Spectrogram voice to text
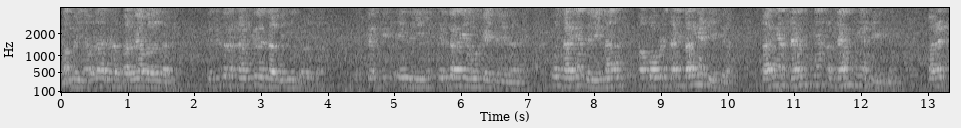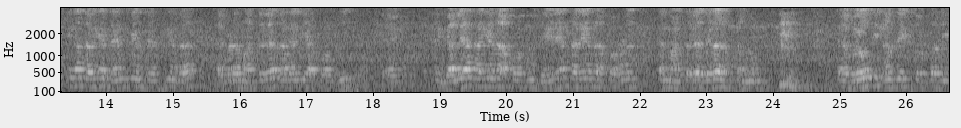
ਕੰਮ ਹੀ ਆ, ਉਹਦਾ ਜਿਹੜਾ ਵਰਬ ਬਦਲਦਾ ਨਹੀਂ। ਇਸੇ ਤਰ੍ਹਾਂ ਸੰਸਕ੍ਰਿਤ ਦਾ ਵੀ ਨਹੀਂ ਬਦਲਦਾ। ਇਸ ਕਰਕੇ ਇਹ ਦਲੀਲ, ਇਸ ਤਰ੍ਹਾਂ ਦੀਆਂ ਹੋਰ ਕਈ ਦਲੀਲਾਂ ਨੇ। ਉਹ ਸਾਰੀਆਂ ਦਲੀਲਾਂ ਆਪੋ ਆਪਣੇ ਥਾਂ ਸਾਰੀਆਂ ਠੀਕ ਆ। ਸਾਰੀਆਂ ਸਹਿਮਤੀਆਂ, ਅਸਹਿਮਤੀਆਂ ਠੀਕ ਨੇ। ਪਰ ਇਹਨਾਂ ਸਾਰੀਆਂ ਸਹਿਮਤੀਆਂ ਸਹਿਮਤੀਆਂ ਦਾ ਬੜਾ ਮਹੱਤਵ ਹੈ ਸਾਰਿਆਂ ਦੀ ਆਪੋ ਆਪਣੀ ਇਹ ਗੱਲ ਆ ਸਾਰਿਆਂ ਦਾ ਆਪੋ ਆਪਣੀ ਦੇਣ ਆ ਸਾਰਿਆਂ ਦਾ ਆਪੋ ਆਪਣਾ ਅਹ, ਮਹੱਤਵ ਜਿਹੜਾ ਤੁਹਾਨੂੰ ਅਹ, ਥਾਂ ਤੇ ਇੱਕ ਸੁਰਤਾ ਦੀ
